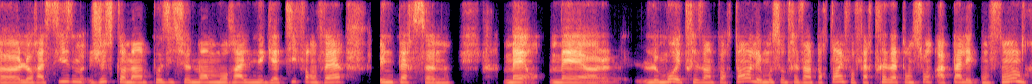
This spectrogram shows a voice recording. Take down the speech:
euh, le racisme juste comme un positionnement moral négatif envers une personne. Mais, euh, le mot est très important, les mots sont très importants, il faut faire très attention à pas les confondre,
